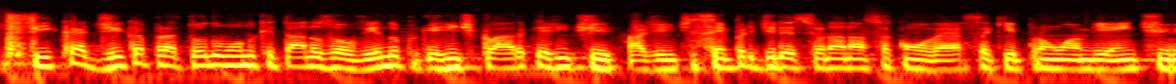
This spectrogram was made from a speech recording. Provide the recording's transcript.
Fica a dica para todo mundo que está nos ouvindo, porque a gente, claro que a gente, a gente sempre direciona a nossa conversa aqui para um ambiente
